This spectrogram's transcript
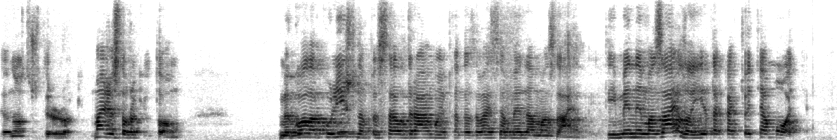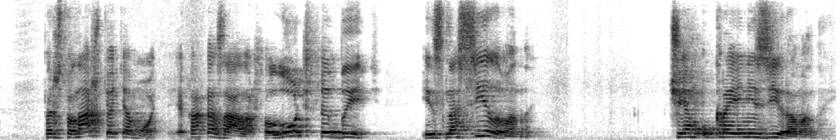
94 роки, майже 100 років тому. Микола Куліш написав драму, яка називається Мина Мазайло. І Мини Мазайло є така тьотя Мотя, персонаж тьотя Мотя, яка казала, що лучше бути ізнасилованою, чим українізованою.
